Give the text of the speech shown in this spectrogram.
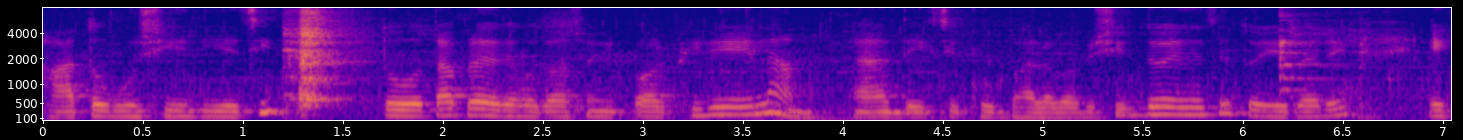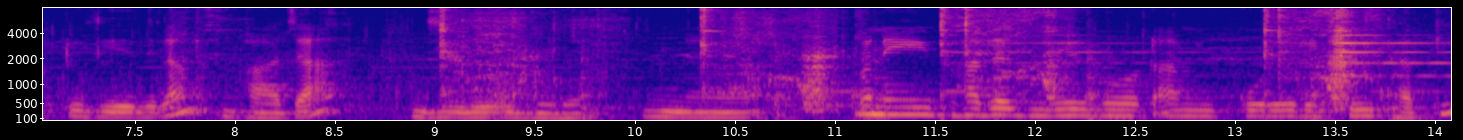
ভাতও বসিয়ে দিয়েছি। তো তারপরে দেখো, দশ মিনিট পর ফিরে এলাম। হ্যাঁ দেখছি খুব ভালোভাবে সিদ্ধ হয়ে গেছে। তো এবারে একটু দিয়ে দিলাম ভাজা জিরের গুঁড়ো। মানে এই ভাজা জিরের গুঁড়োটা আমি করে রেখেই থাকি।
